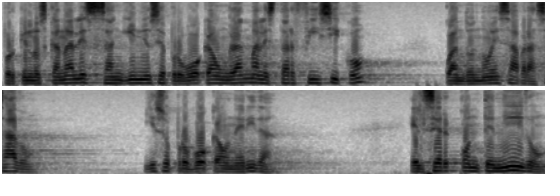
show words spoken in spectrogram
porque en los canales sanguíneos se provoca un gran malestar físico cuando no es abrazado, y eso provoca una herida. El ser contenido,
